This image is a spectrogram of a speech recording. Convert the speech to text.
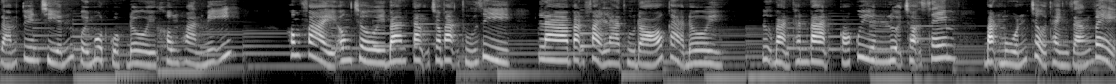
dám tuyên chiến với một cuộc đời không hoàn mỹ. Không phải ông trời ban tặng cho bạn thứ gì là bạn phải là thứ đó cả đời. Tự bản thân bạn có quyền lựa chọn xem bạn muốn trở thành dáng vẻ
